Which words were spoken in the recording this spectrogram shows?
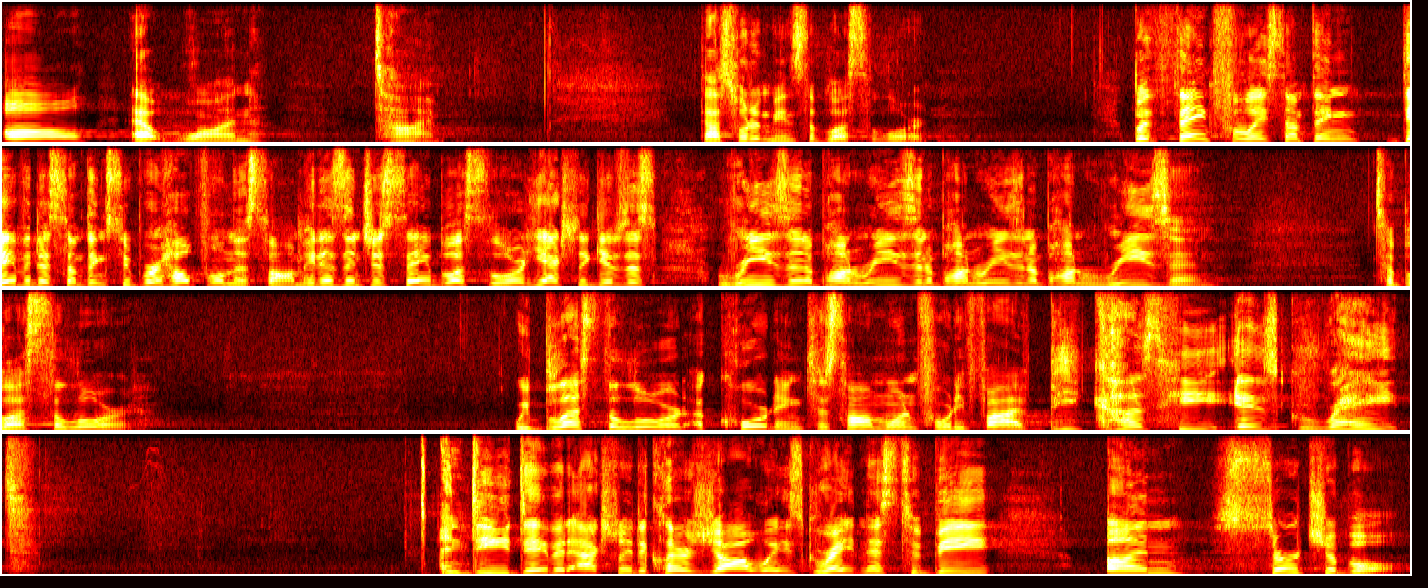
all at one time. That's what it means to bless the Lord. But thankfully, something David does something super helpful in this psalm. He doesn't just say bless the Lord, he actually gives us reason upon reason upon reason upon reason to bless the Lord. We bless the Lord according to Psalm 145 because he is great. Indeed, David actually declares Yahweh's greatness to be unsearchable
